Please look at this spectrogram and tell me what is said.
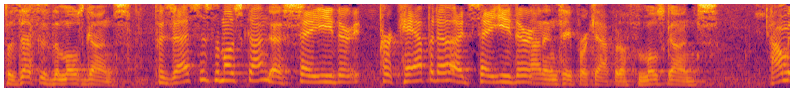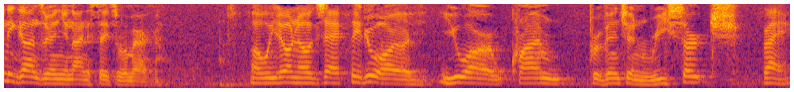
Possesses the most guns? Possesses the most guns? Yes. Say either per capita. I'd say either. I didn't say per capita. Most guns. How many guns are in the United States of America? Well, we don't know exactly. You are you are crime prevention research. Right.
